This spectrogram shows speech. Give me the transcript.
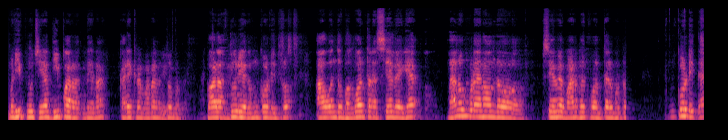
ಮಡಿ ಪೂಜೆಯ ದೀಪಾರಾಧನೆಯ ಕಾರ್ಯಕ್ರಮನ ಬಹಳ ಅದ್ದೂರಿಯಾಗಿ ಹಮ್ಮಿಕೊಂಡಿದ್ರು. ಆ ಒಂದು ಭಗವಂತನ ಸೇವೆಗೆ ನಾನು ಕೂಡ ಏನೋ ಒಂದು ಸೇವೆ ಮಾಡಬೇಕು ಅಂತ ಹೇಳ್ಬಿಟ್ಟು ಅನ್ಕೊಂಡಿದ್ದೆ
